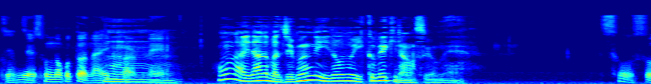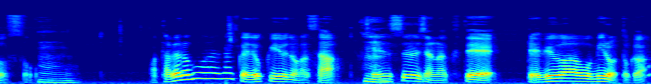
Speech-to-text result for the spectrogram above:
全然そんなことはないからね。うん本来であれば自分でいろいろ行くべきなんですよね。そうそうそう。うん。まあ、食べログはなんかよく言うのはさ、うん点数じゃなくて、レビュアーを見ろとか、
